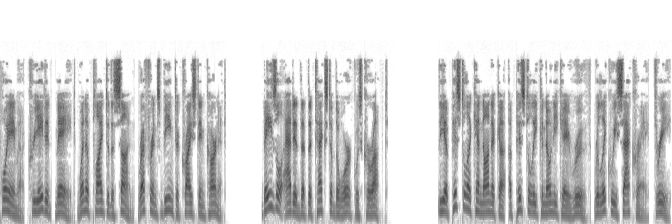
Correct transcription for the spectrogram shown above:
poema created, made when applied to the Son, reference being to Christ incarnate. Basil added that the text of the work was corrupt. The Epistola Canonica Epistolae Canonicae Routh, Reliquiae Sacrae, 3,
